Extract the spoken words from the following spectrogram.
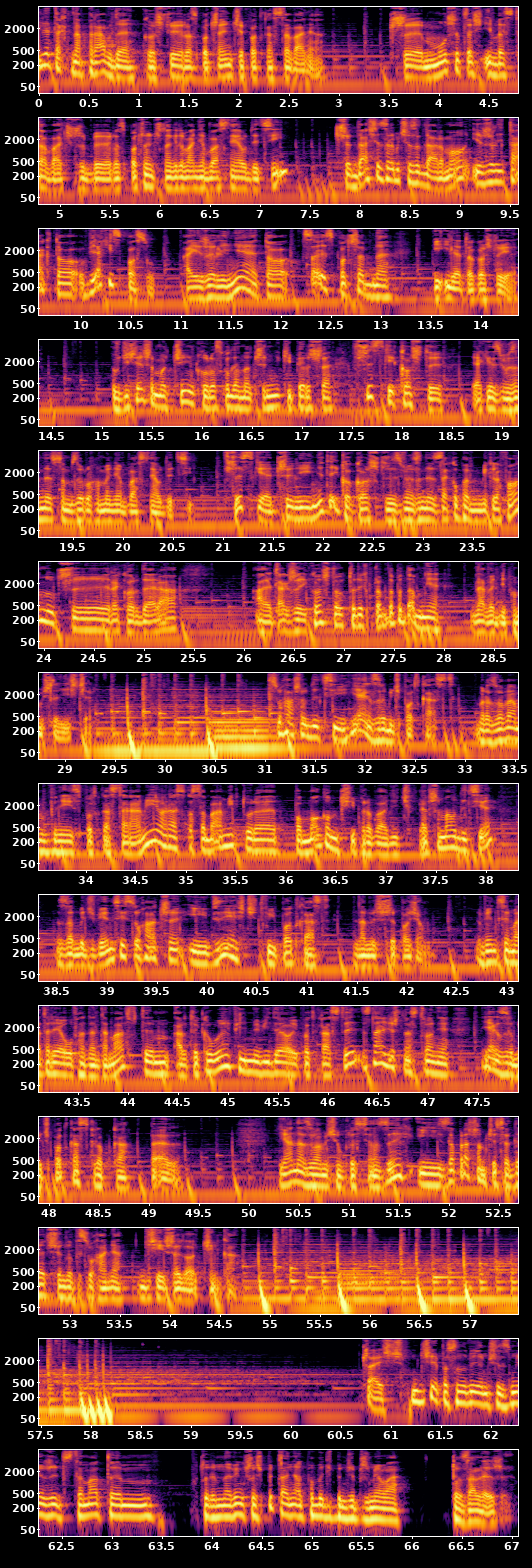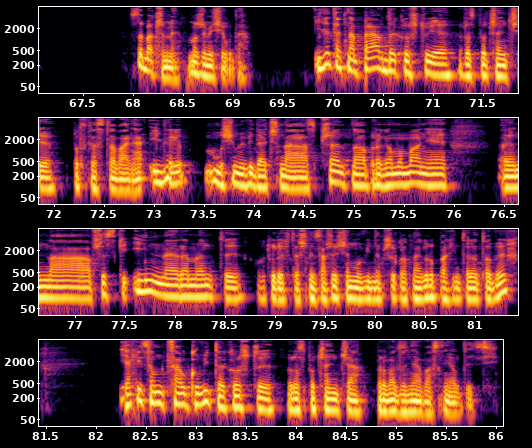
Ile tak naprawdę kosztuje rozpoczęcie podcastowania? Czy muszę coś inwestować, żeby rozpocząć nagrywanie własnej audycji? Czy da się zrobić to za darmo? Jeżeli tak, to w jaki sposób? A jeżeli nie, to co jest potrzebne i ile to kosztuje? W dzisiejszym odcinku rozkładam na czynniki pierwsze wszystkie koszty, jakie związane są z uruchomieniem własnej audycji. Wszystkie, czyli nie tylko koszty związane z zakupem mikrofonu czy rekordera, ale także i koszty, o których prawdopodobnie nawet nie pomyśleliście. Słuchasz audycji Jak zrobić podcast. Rozmawiam w niej z podcasterami oraz osobami, które pomogą Ci prowadzić lepszą audycję, zdobyć więcej słuchaczy i wznieść Twój podcast na wyższy poziom. Więcej materiałów na ten temat, w tym artykuły, filmy, wideo i podcasty znajdziesz na stronie jakzrobićpodcast.pl. Ja nazywam się Krystian Zych i zapraszam Cię serdecznie do wysłuchania dzisiejszego odcinka. Cześć. Dzisiaj postanowiłem się zmierzyć z tematem, w którym na większość pytań odpowiedź będzie brzmiała to zależy. Zobaczymy, może mi się uda. Ile tak naprawdę kosztuje rozpoczęcie podcastowania? Ile musimy wydać na sprzęt, na oprogramowanie, na wszystkie inne elementy, o których też nie zawsze się mówi, na przykład na grupach internetowych? Jakie są całkowite koszty rozpoczęcia prowadzenia własnej audycji?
